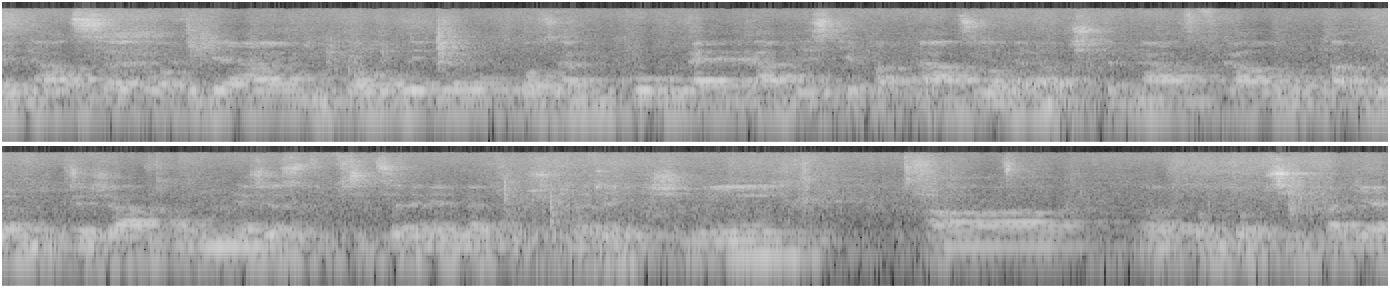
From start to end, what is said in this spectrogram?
Jedná se o ideální polovinu pozemku PK 215 lomeno 14 v Kálu Hota Udolní Břežán o výměře 139 metrů čtverečních a v tomto případě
